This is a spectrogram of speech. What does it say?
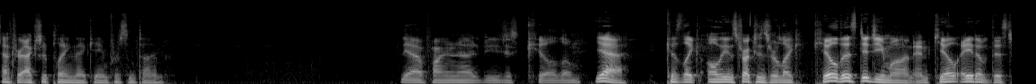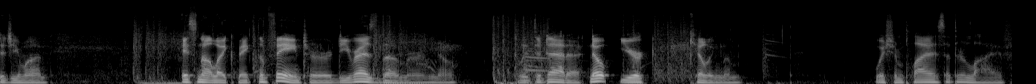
After actually playing that game for some time. Yeah, finding out you just kill them. Yeah, because like all the instructions are like kill this Digimon and kill eight of this Digimon. It's not like make them faint or derez them or you know delete their data. Nope, you're killing them, which implies that they're live.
